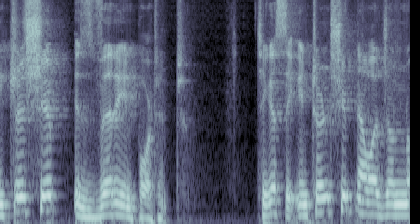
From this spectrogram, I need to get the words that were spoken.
internship is very important ঠিক আছে ইন্টার্নশিপ নেওয়ার জন্য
